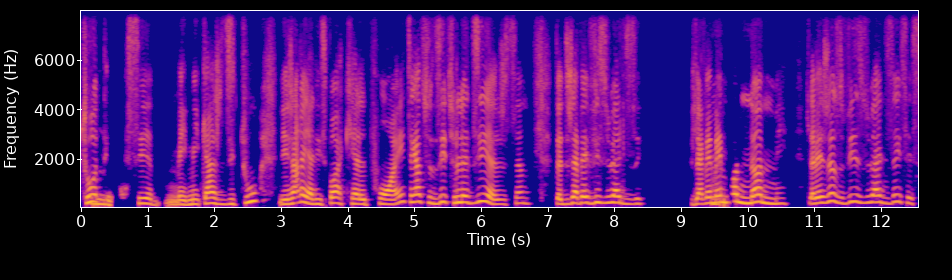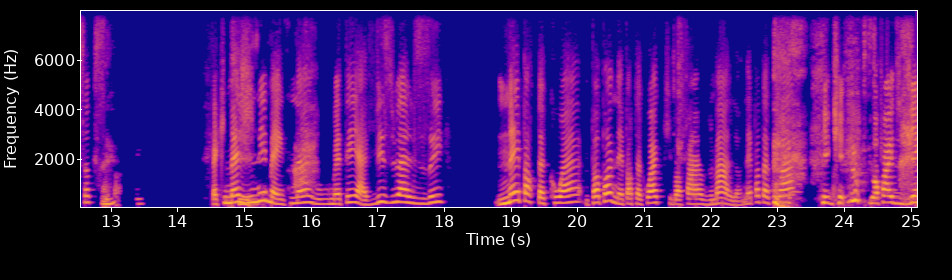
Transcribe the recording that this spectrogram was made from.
tout mmh. est possible. Mais, mais quand je dis tout, les gens réalisent pas à quel point. Tu sais, quand tu dis, tu l'as dit, euh, Justine, tu as dit, j'avais visualisé. Je l'avais même pas nommé. Je l'avais juste visualisé. C'est ça qui s'est passé. Fait qu'imaginez maintenant, vous vous mettez à visualiser n'importe quoi, pas pas n'importe quoi qui va faire du mal, n'importe quoi qui, qui, va faire du bien,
